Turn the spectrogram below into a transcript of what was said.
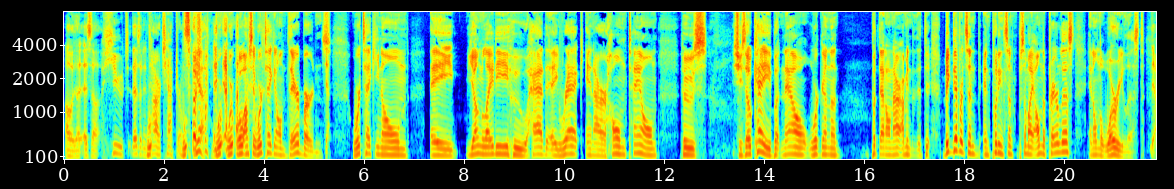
Oh, that is a huge. There's an entire chapter on We're- social yeah, media. We're, we're, well, I'm saying we're taking on their burdens. Yeah. We're taking on a young lady who had a wreck in our hometown, who's she's okay, but now we're gonna put that on our. I mean, the, the big difference in in putting some somebody on the prayer list and on the worry list. Yeah.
